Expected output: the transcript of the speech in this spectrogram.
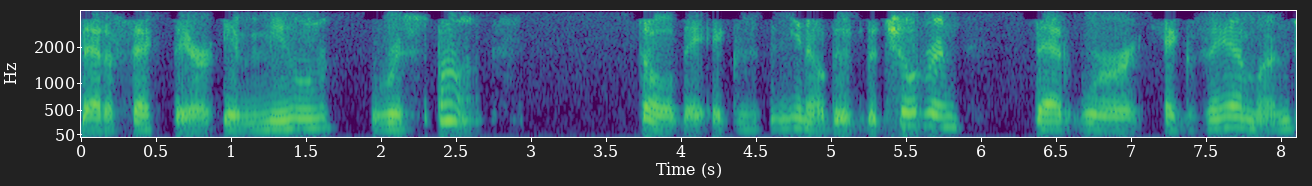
that affect their immune response. So they, you know, the, the children that were examined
